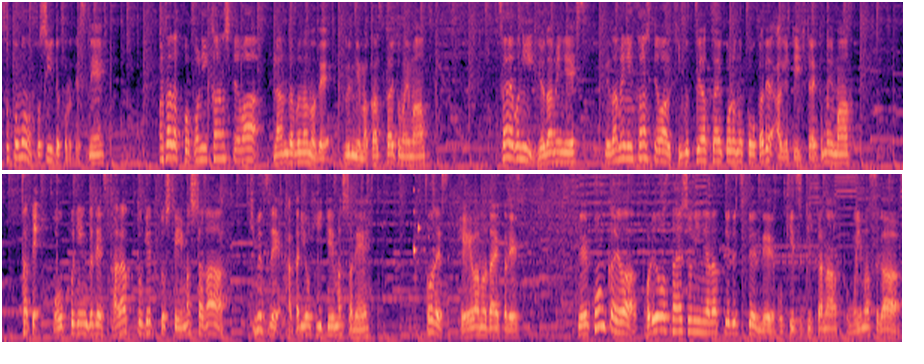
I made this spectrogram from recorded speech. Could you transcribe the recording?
そこも欲しいところですね。まあ、ただここに関してはランダムなので運に任せたいと思います。最後によだめです。よだめに関しては器物やサイコロの効果で上げていきたいと思います。さて、オープニングでさらっとゲットしていましたが、器物で当たりを引いていましたね。そうです、平和の代価です。で、今回はこれを最初に狙っている時点でお気づきかなと思いますが、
